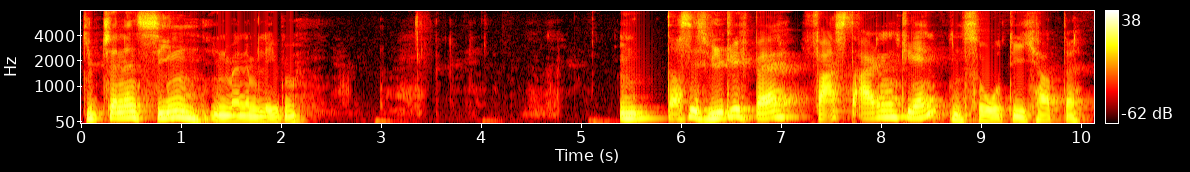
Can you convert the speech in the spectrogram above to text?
gibt es einen Sinn in meinem Leben? Und das ist wirklich bei fast allen Klienten so, die ich hatte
